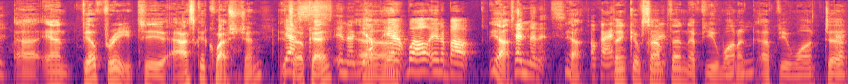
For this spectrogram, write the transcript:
uh, and feel free to ask a question. It's yes. okay. In a, yep, Uh, yeah, well, in about yeah. ten minutes. Yeah. Okay. Think of All right. Mm-hmm. something if you want to. If you want uh, Okay.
